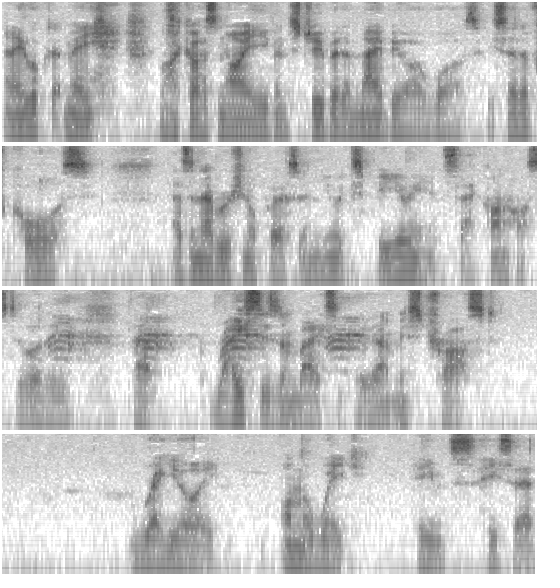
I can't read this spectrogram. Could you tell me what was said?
And he looked at me like I was naive and stupid, and maybe I was. He said, Of course, as an Aboriginal person, you experience that kind of hostility, that racism, basically, that mistrust regularly on the week, he, would, he said.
